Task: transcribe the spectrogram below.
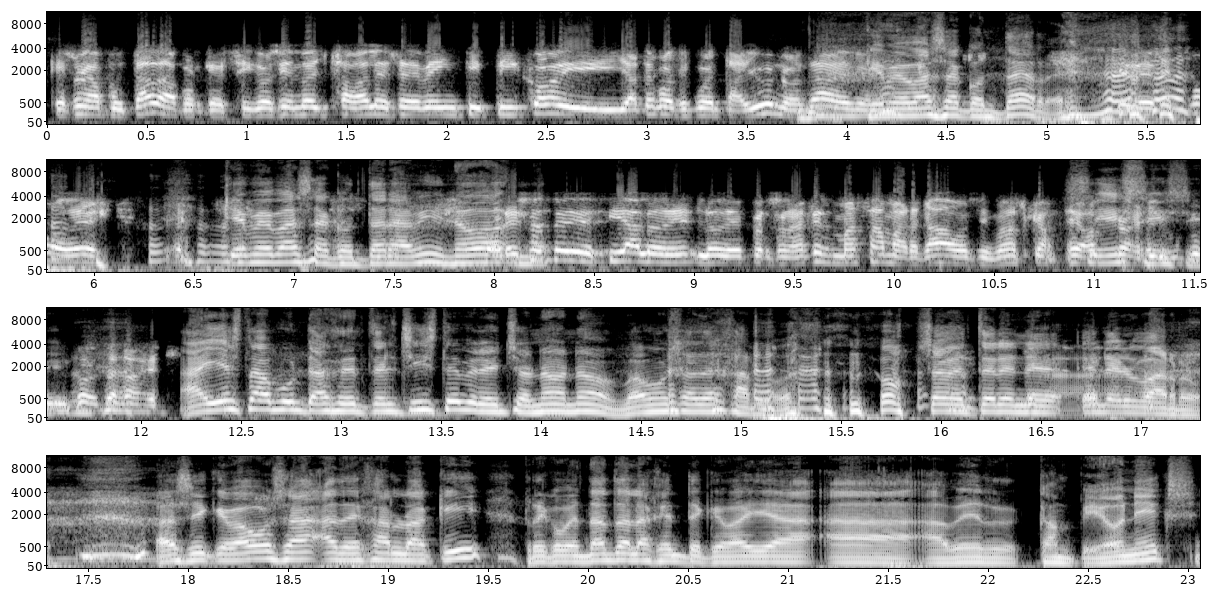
Que es una putada porque sigo siendo el chaval ese de 20 y pico y ya tengo 51, ¿sabes? ¿Qué me vas a contar? ¿Qué me vas a contar a mí? No, Por eso no- te decía lo de, lo de personajes más amargados y más cambiados Sí, sí, sí. mundo, ¿sabes? Ahí está a punto de hacerte el chiste, pero he dicho, no, no, vamos a dejarlo. Lo vamos a meter en el, en el barro. Así que vamos a, a dejarlo aquí, recomendando a la gente que vaya a, a ver Campeonex,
